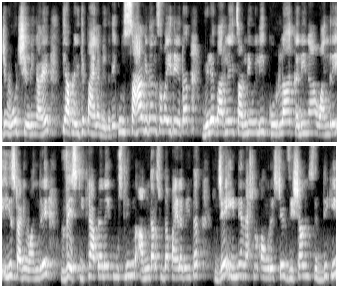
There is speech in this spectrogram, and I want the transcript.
जे वोट शेअरिंग आहे ते आपल्या इथे पाहायला मिळतात. एकूण सहा विधानसभा इथे येतात. विलेपार्ले चांदिवली कुर्ला कलिना वांद्रे ईस्ट आणि वांद्रे वेस्ट इथे आपल्याला एक मुस्लिम आमदार सुद्धा पाहायला मिळतात जे इंडियन नॅशनल काँग्रेसचे झिशान सिद्दीकी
